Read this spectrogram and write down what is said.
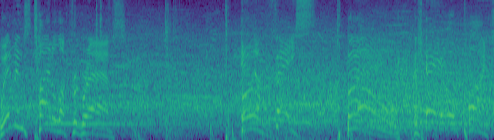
Women's title up for grabs. In the face. Boom. KO punch.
